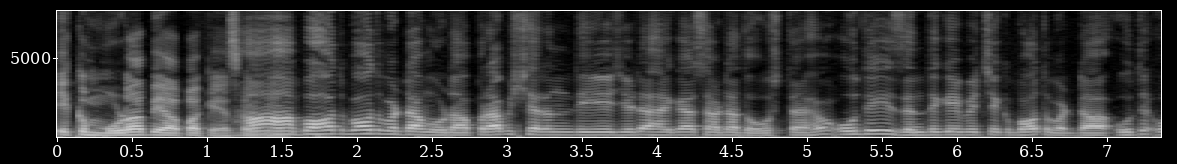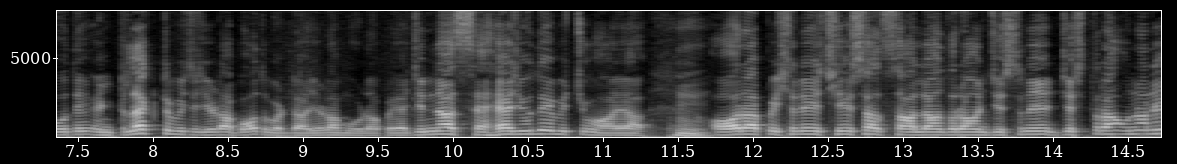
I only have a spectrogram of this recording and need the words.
ਇੱਕ ਮੋੜਾ ਪਿਆ ਆਪਾਂ ਕਹਿ ਸਕਦੇ ਹਾਂ। ਹਾਂ ਬਹੁਤ ਬਹੁਤ ਵੱਡਾ ਮੋੜਾ। ਪ੍ਰਭ ਸ਼ਰਨ ਦੀ ਜਿਹੜਾ ਹੈਗਾ ਸਾਡਾ ਦੋਸਤ ਹੈ ਉਹ- ਉਹਦੀ ਜ਼ਿੰਦਗੀ ਵਿੱਚ ਇੱਕ ਬਹੁਤ ਵੱਡਾ ਉਹਦੇ ਉਹਦੇ ਇੰਟੈਲੈਕਟ ਵਿੱਚ ਜਿਹੜਾ ਬਹੁਤ ਵੱਡਾ ਜਿਹੜਾ ਮੋੜਾ ਪਿਆ। ਜਿੰਨਾ ਸਹਿਜ ਉਹਦੇ ਵਿੱਚੋਂ ਆਇਆ। ਔਰ ਆ ਪਿਛਲੇ 6-7 ਸਾਲਾਂ ਦੌਰਾਨ ਜਿਸਨੇ ਜਿਸ ਤਰ੍ਹਾਂ ਉਹਨਾਂ ਨੇ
